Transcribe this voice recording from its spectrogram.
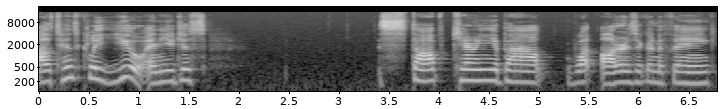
authentically you, and you just stop caring about what others are going to think,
